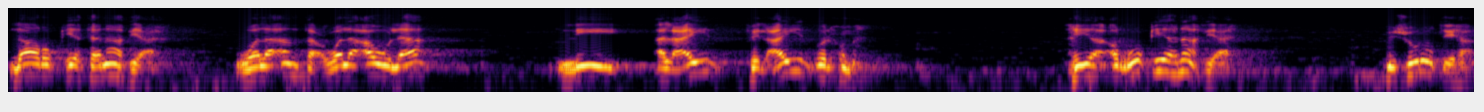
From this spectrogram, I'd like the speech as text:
لا رقية نافعة ولا أنفع ولا أولى للعين في العين والحمى. هي الرقية نافعة بشروطها.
